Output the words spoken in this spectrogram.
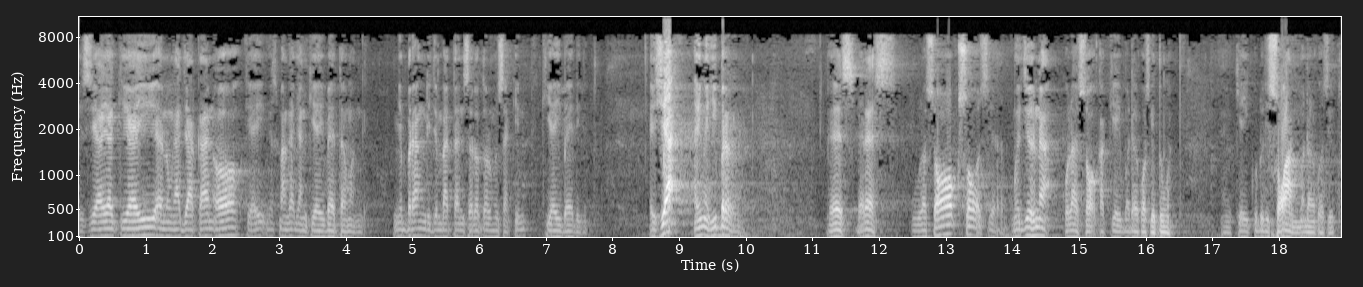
aya Kyai anu ngajakan Oh Kyai semangat yang Kyai beta mangga nyebrang di jembatan Serotol Musakin Kyai baik gitu eh, Isya aing hiber. Beres beres. Ulah sok sos ya mejeuna ulah sok ka modal kos gitu mah. Kiai kudu disoan modal kos itu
